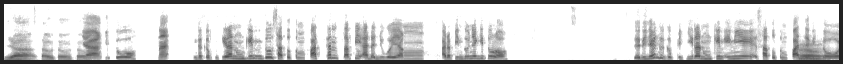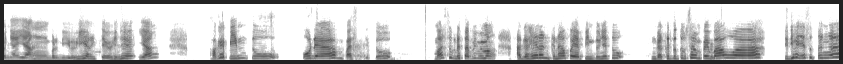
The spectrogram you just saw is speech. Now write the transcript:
Iya, tahu tahu tahu. yang itu. Nah nggak kepikiran mungkin itu satu tempat kan tapi ada juga yang ada pintunya gitu loh. Jadinya nggak kepikiran mungkin ini satu tempat jadi Hmm. cowoknya yang berdiri yang ceweknya yang pakai pintu. Udah pas itu masuk deh tapi memang agak heran kenapa ya pintunya tuh nggak ketutup sampai bawah. Jadi hanya setengah.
